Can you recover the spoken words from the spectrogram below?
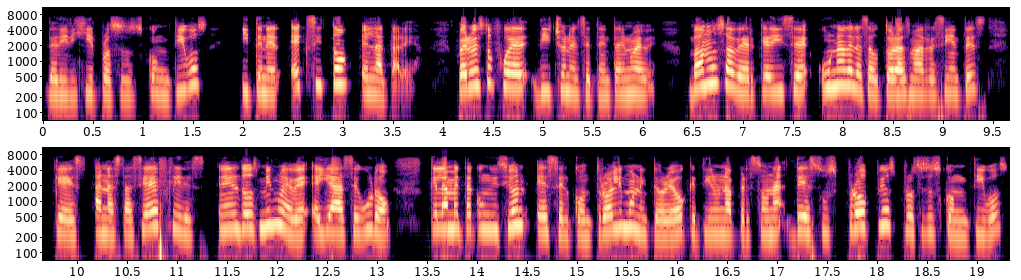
de dirigir procesos cognitivos y tener éxito en la tarea. Pero esto fue dicho en el 79. Vamos a ver qué dice una de las autoras más recientes, que es Anastasia Eflides. En el 2009, ella aseguró que la metacognición es el control y monitoreo que tiene una persona de sus propios procesos cognitivos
